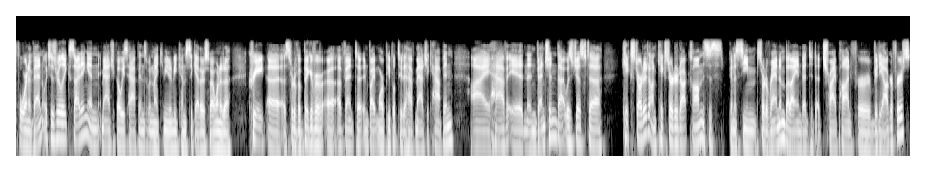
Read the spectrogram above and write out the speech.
for an event, which is really exciting. And magic always happens when my community comes together. So I wanted to create a, a sort of a bigger uh, event to invite more people to to have magic happen. I have an invention that was just. Uh, kickstarted on Kickstarter.com. This is going to seem sort of random, but I invented a tripod for videographers,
